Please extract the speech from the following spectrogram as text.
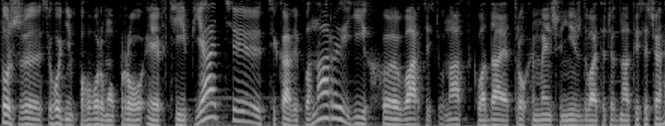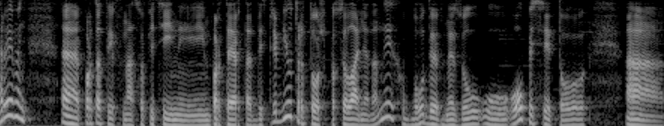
Тож е, сьогодні поговоримо про FT5, е, цікаві планари. Їх е, вартість у нас складає трохи менше ніж 21 тисяча гривень. Портатив у нас офіційний імпортер та дистриб'ютор, тож посилання на них буде внизу у описі. То а,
